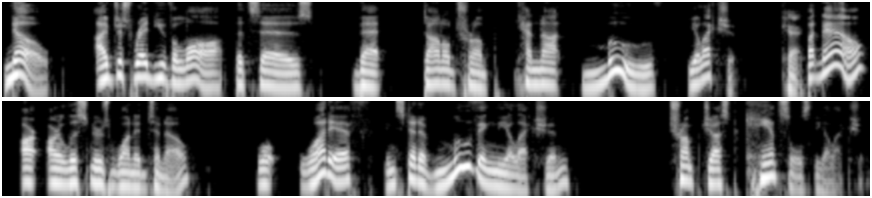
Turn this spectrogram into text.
no, I've just read you the law that says that Donald Trump cannot move the election. Okay. But now our, our listeners wanted to know well, what if instead of moving the election, Trump just cancels the election?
